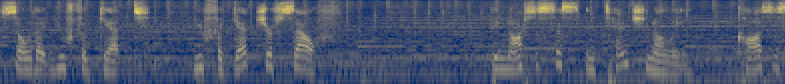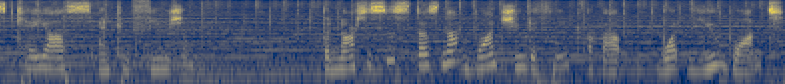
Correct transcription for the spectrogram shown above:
so that you forget. You forget yourself. The narcissist intentionally causes chaos and confusion. The narcissist does not want you to think about what you want.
